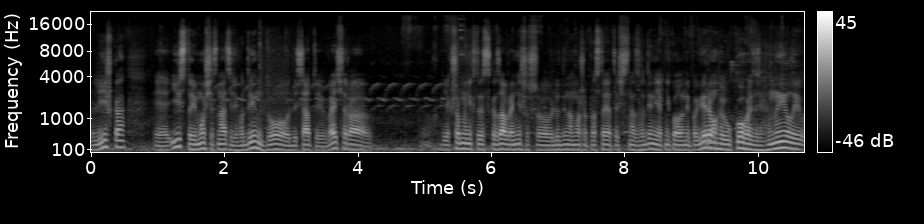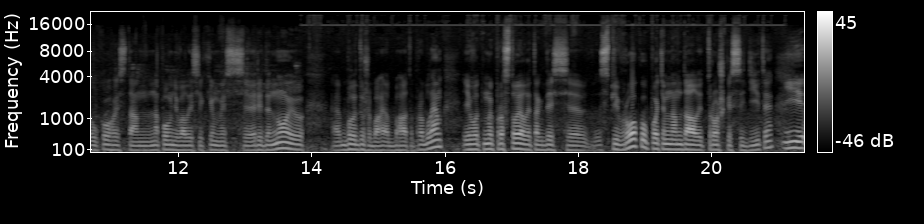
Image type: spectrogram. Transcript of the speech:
е, ліжка е, і стоїмо 16 годин до 10 вечора. Якщо мені хтось сказав раніше, що людина може простояти 16 годин, я б ніколи не повірив. Ноги у когось гнили, у когось там наповнювалися якимось рідиною. Е, Було дуже багато проблем. І от ми простояли так десь е, з півроку, потім нам дали трошки сидіти. І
